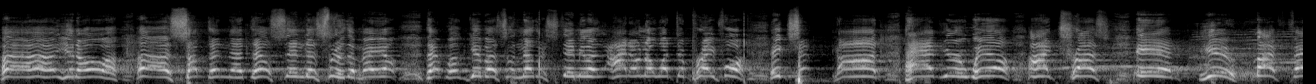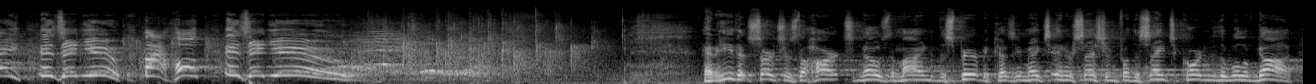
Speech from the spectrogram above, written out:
uh, you know, a, a, some something that they'll send us through the mail that will give us another stimulus. I don't know what to pray for except God, have your will. I trust in you. My faith is in you. My hope is in you. And he that searches the hearts knows the mind of the Spirit because he makes intercession for the saints according to the will of God.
